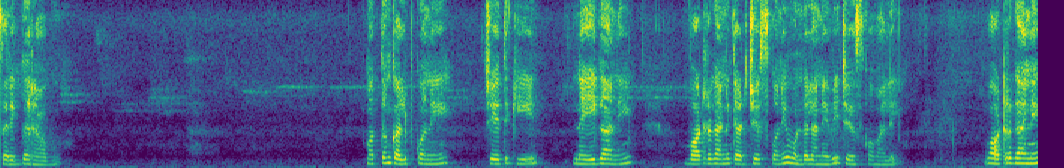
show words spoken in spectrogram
సరిగ్గా రావు. మొత్తం కలుపుకొని చేతికి నెయ్యి కానీ వాటర్ కానీ తడి చేసుకొని ఉండలు అనేవి చేసుకోవాలి. వాటర్ కానీ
